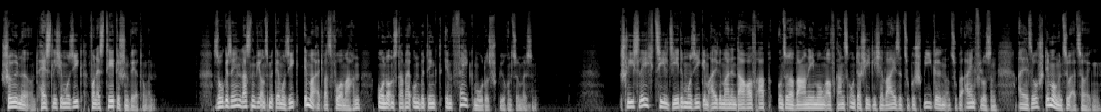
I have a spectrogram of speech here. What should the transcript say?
schöne und hässliche Musik von ästhetischen Wertungen. So gesehen lassen wir uns mit der Musik immer etwas vormachen, ohne uns dabei unbedingt im Fake-Modus spüren zu müssen. Schließlich zielt jede Musik im Allgemeinen darauf ab, unsere Wahrnehmung auf ganz unterschiedliche Weise zu bespiegeln und zu beeinflussen, also Stimmungen zu erzeugen.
